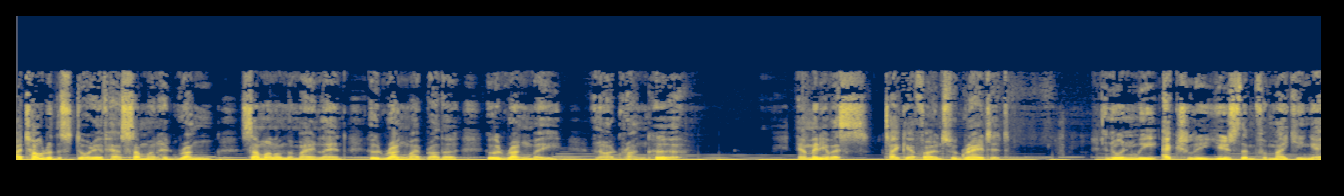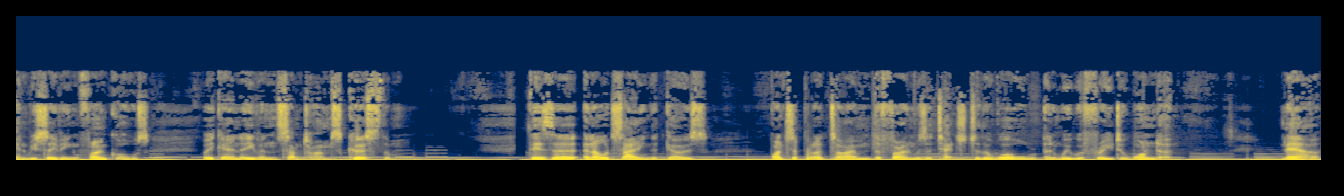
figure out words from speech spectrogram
I told her the story of how someone had rung someone on the mainland who had rung my brother, who had rung me, and I'd rung her. Now, many of us take our phones for granted, and when we actually use them for making and receiving phone calls, we can even sometimes curse them. There's a, an old saying that goes, Once upon a time the phone was attached to the wall and we were free to wander. Now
